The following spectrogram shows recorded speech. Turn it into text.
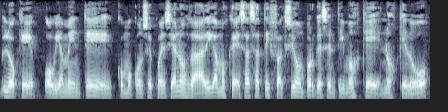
lo que obviamente como consecuencia nos da digamos que esa satisfacción porque sentimos que nos quedó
